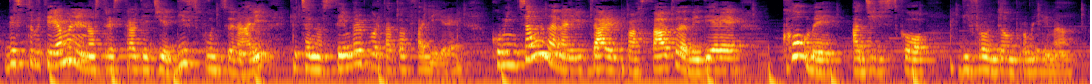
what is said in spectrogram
destrutturiamo le nostre strategie disfunzionali che ci hanno sempre portato a fallire. Cominciamo ad analizzare il passato e a vedere come agisco di fronte a un problema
